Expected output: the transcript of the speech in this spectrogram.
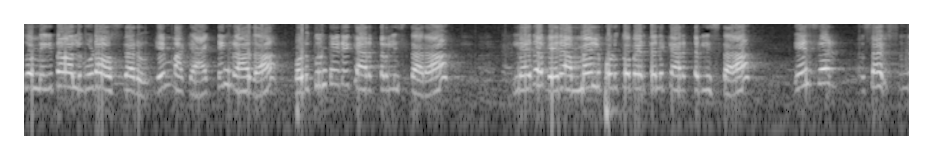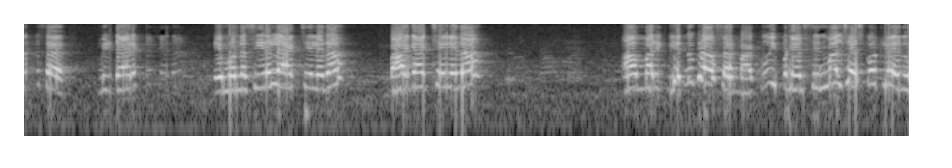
సో మిగతా వాళ్ళు కూడా వస్తారు. ఏం మాకు యాక్టింగ్ రాదా? పడుకుంటేనే క్యారెక్టర్లు ఇస్తారా? లేదా వేరే అమ్మాయిలు పడుకోబెడితేనే క్యారెక్టర్లు ఇస్తారా? ఏం సార్? సార్ సార్ మీరు డైరెక్టర్ కదా? మొన్న సీరియల్ యాక్ట్ చేయలేదా? బాగా యాక్ట్ చేయలేదా? మరి ఎందుకు రావు సార్ మాకు? ఇప్పుడు నేను సినిమాలు చేసుకోవట్లేదు.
